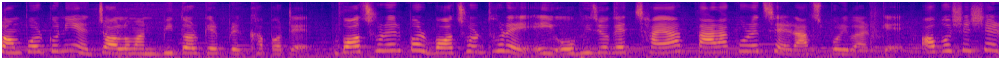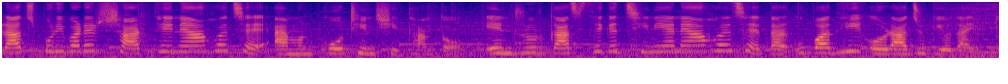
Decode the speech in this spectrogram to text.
সম্পর্ক নিয়ে চলমান বিতর্কের প্রেক্ষাপটে। বছরের পর বছর ধরে এই অভিযোগের ছায়া তাড়া করেছে রাজপরিবারকে। অবশেষে রাজপরিবারের স্বার্থে নেওয়া হয়েছে এমন কঠিন সিদ্ধান্ত। এন্ড্রুর কাছ থেকে ছিনিয়ে নেওয়া হয়েছে তার উপাধি ও রাজকীয় দায়িত্ব।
